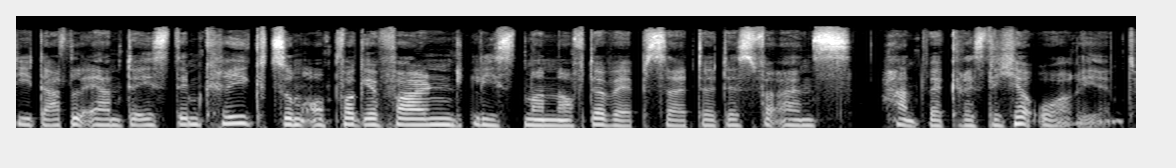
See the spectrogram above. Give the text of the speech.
Die Dattelernte ist dem Krieg zum Opfer gefallen, liest man auf der Webseite des Vereins Handwerk Christlicher Orient.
